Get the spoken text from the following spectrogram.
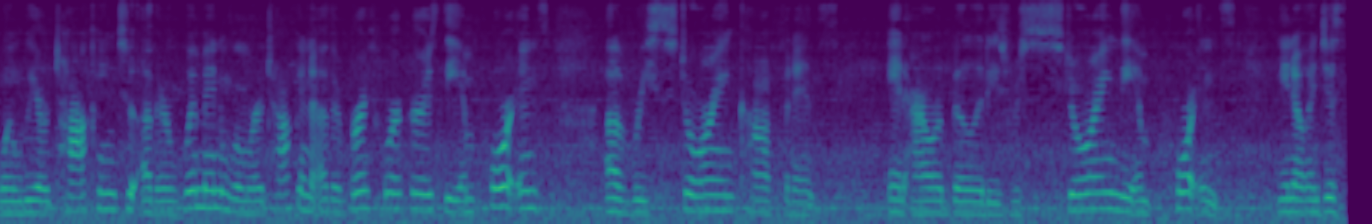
when we are talking to other women, when we're talking to other birth workers, the importance of restoring confidence in our abilities, restoring the importance, you know, and just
